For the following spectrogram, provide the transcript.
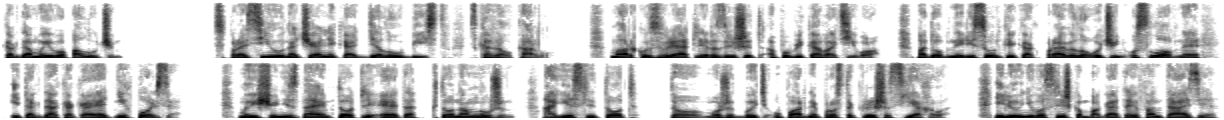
когда мы его получим? Спроси у начальника отдела убийств, сказал Карл. Маркус вряд ли разрешит опубликовать его. Подобные рисунки, как правило, очень условные, и тогда какая от них польза? Мы еще не знаем, тот ли это, кто нам нужен. А если тот, то, может быть, у парня просто крыша съехала? Или у него слишком богатая фантазия?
